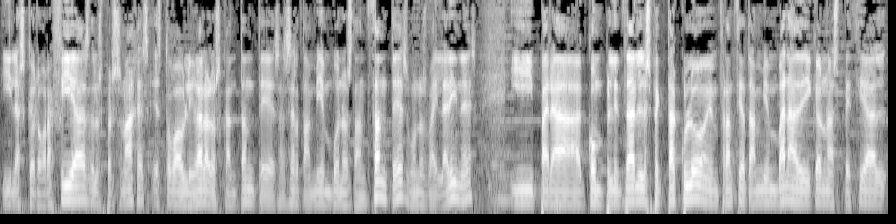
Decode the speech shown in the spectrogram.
y las coreografías de los personajes. Esto va a obligar a los cantantes a ser también buenos danzantes, buenos bailarines, y para completar el espectáculo en Francia también van a dedicar una especial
